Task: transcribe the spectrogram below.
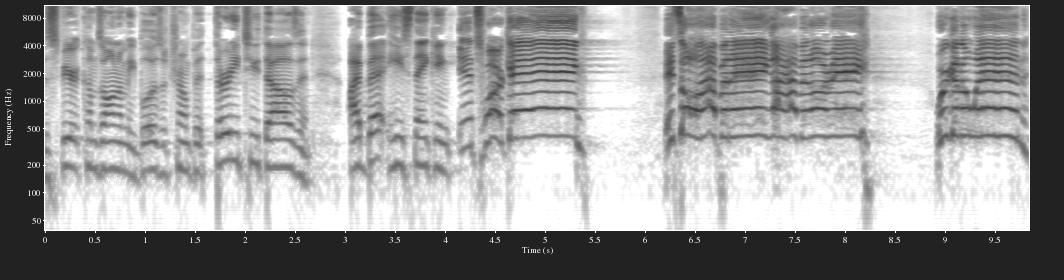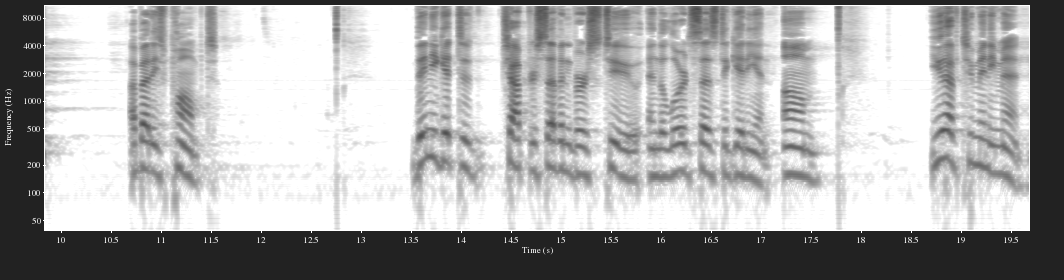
The Spirit comes on him. He blows a trumpet. 32,000. I bet he's thinking, It's working! It's all happening. I have an army. We're going to win. I bet he's pumped. Then you get to chapter 7, verse 2, and the Lord says to Gideon, um, You have too many men.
